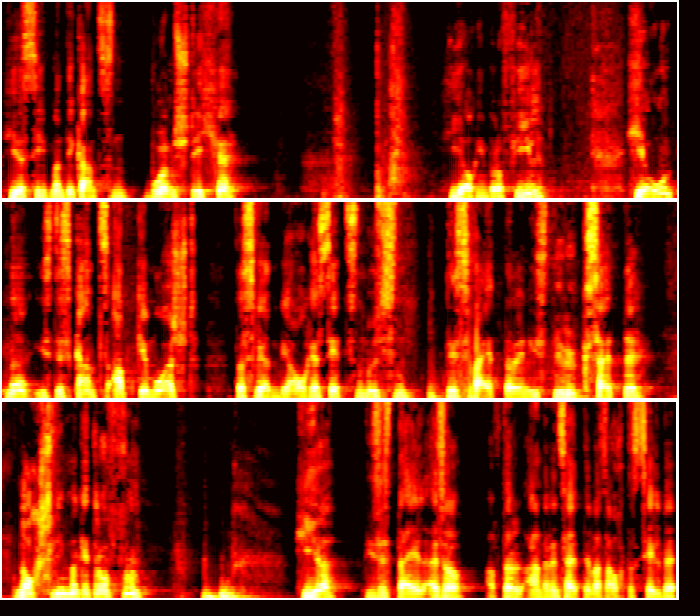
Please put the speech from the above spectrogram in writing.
Hier sieht man die ganzen Wurmstiche. Hier auch im Profil. Hier unten ist es ganz abgemorscht. Das werden wir auch ersetzen müssen. Des Weiteren ist die Rückseite noch schlimmer getroffen. Hier dieses Teil, also auf der anderen Seite war es auch dasselbe,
